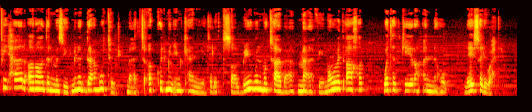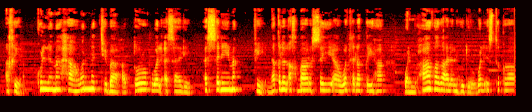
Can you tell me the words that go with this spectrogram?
في حال أراد المزيد من الدعم والتوجيه مع التأكد من إمكانية الاتصال به والمتابعة معه في موعد آخر وتذكيره أنه ليس لوحده. أخيرا كلما حاولنا اتباع الطرق والأساليب السليمة في نقل الأخبار السيئة وتلقيها والمحافظة على الهدوء والاستقرار.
